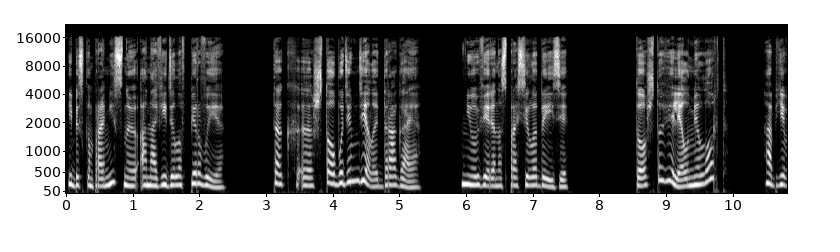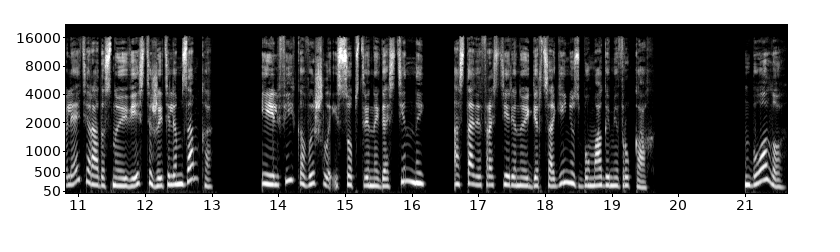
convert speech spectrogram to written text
и бескомпромиссную, она видела впервые. «Так э, что будем делать, дорогая?» — неуверенно спросила Дейзи. «То, что велел милорд. Объявляйте радостную весть жителям замка». И эльфийка вышла из собственной гостиной, оставив растерянную герцогиню с бумагами в руках. Боло,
